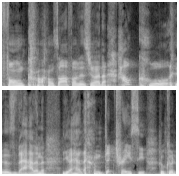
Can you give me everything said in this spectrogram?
phone calls off of his shoe. And I thought, how cool is that? And you had Dick Tracy, who could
